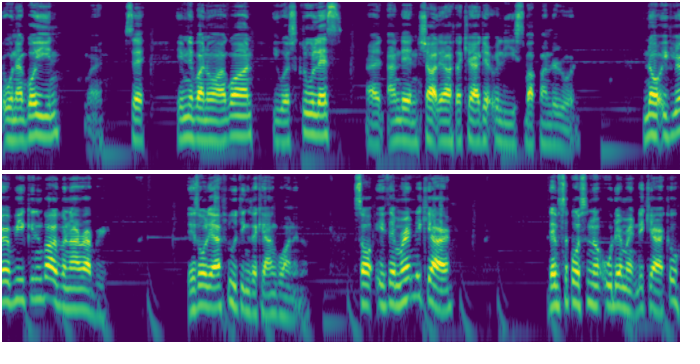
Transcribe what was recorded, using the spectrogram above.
The owner go in, right, say, he never know how go on, he was clueless, right, and then shortly after car get released back on the road. Now, if you're a vehicle involved in a robbery, there's only a few things that can go on, you know. So, if them rent the car, them supposed to know who them rent the car to.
